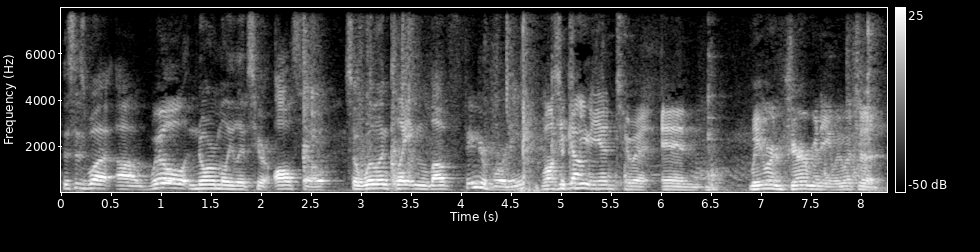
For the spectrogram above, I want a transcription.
This is what, uh, Will normally lives here also. So Will and Clayton love fingerboarding. Well, he So got me into it in. We were in Germany, we went to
